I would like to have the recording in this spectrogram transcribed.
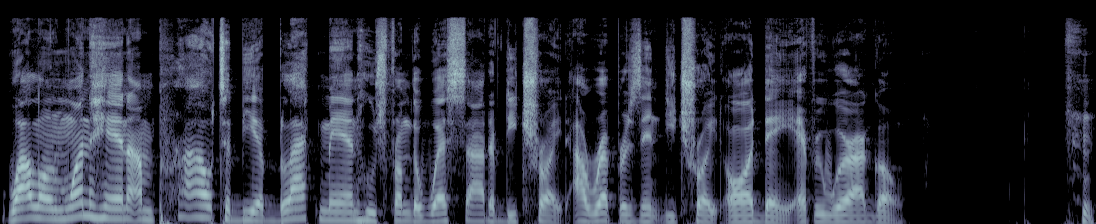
while on one hand, I'm proud to be a black man who's from the west side of Detroit, I represent Detroit all day, everywhere I go.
